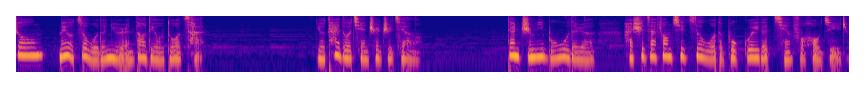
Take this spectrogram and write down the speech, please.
中没有自我的女人到底有多惨？有太多前车之鉴了，但执迷不悟的人还是在放弃自我的不归的前赴后继着。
